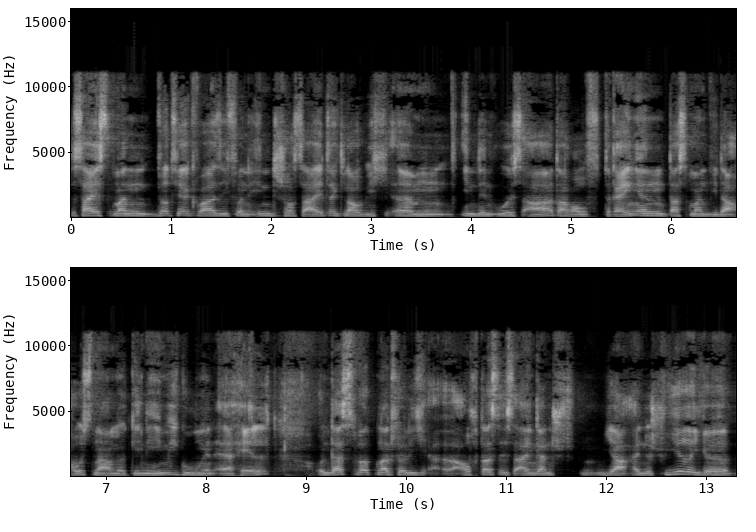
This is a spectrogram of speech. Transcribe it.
Das heißt, man wird hier quasi von indischer Seite, glaube ich, ähm, in den USA darauf drängen, dass man wieder Ausnahmegenehmigungen erhält. Und das wird natürlich, äh, auch das ist ein ganz, ja, eine schwierige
